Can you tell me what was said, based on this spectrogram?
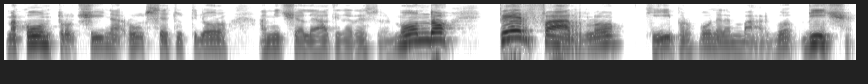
ma contro Cina, Russia e tutti i loro amici alleati nel resto del mondo. Per farlo, chi propone l'embargo dice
